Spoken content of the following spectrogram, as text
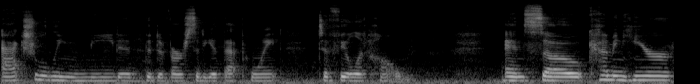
actually needed the diversity at that point to feel at home. And so coming here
